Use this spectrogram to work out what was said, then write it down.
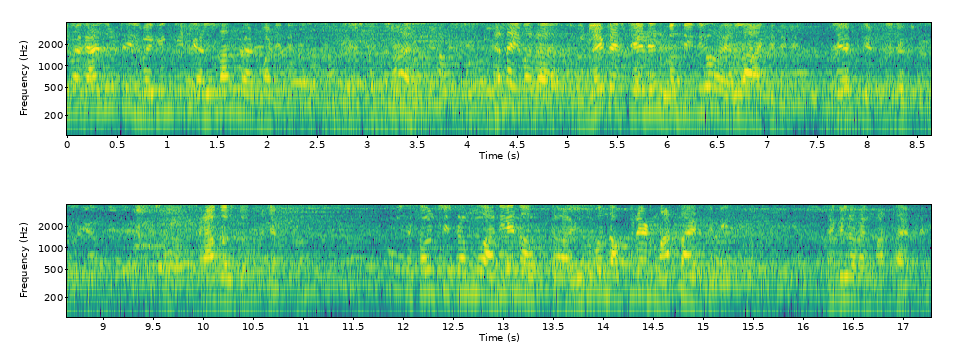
ಇವಾಗ ಆಗಿಬಿಟ್ಟು ಇವಾಗ ಹೆಂಗಿದ್ರೆ ಎಲ್ಲರೂ ಆ್ಯಡ್ ಮಾಡಿದ್ದೀವಿ ಹಾಂ. ಎಲ್ಲ ಇವಾಗ ಇವಾಗ ಲೇಟೆಸ್ಟ್ ಏನೇನು ಬಂದಿದೆಯೋ ಎಲ್ಲ ಹಾಕಿದ್ದೀವಿ ಚೇರ್ ಪ್ರಾಜೆಕ್ಟ್? ಸ್ಕ್ರಾಬಲ್ದು ಪ್ರೊಜೆಕ್ಟು ಆಮೇಲೆ ಸೌಂಡ್ ಸಿಸ್ಟಮ್ಮು ಅದೇನು ಅಪ್ ಇದು ಬಂದು ಅಪ್ಗ್ರೇಡ್ ಮಾಡ್ತಾ ಇರ್ತೀವಿ. ರೆಗ್ಯುಲರಾಗಿ ಮಾಡ್ತಾ ಇರ್ತೀವಿ.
